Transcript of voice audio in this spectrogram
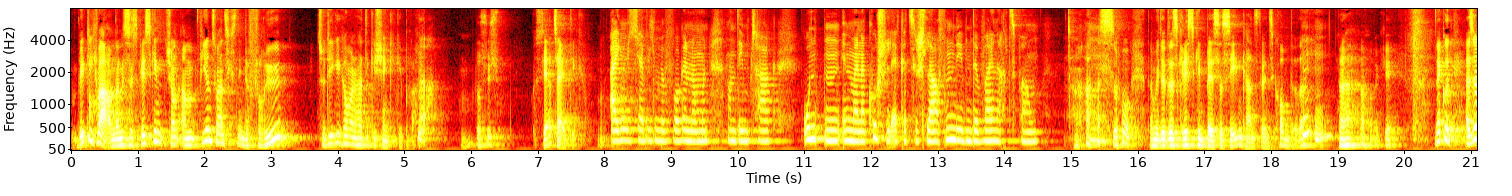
Wirklich wahr. Und dann ist das Christkind schon am 24. in der Früh zu dir gekommen und hat die Geschenke gebracht. Ja. Das ist sehr zeitig. Eigentlich habe ich mir vorgenommen, an dem Tag unten in meiner Kuschelecke zu schlafen, neben dem Weihnachtsbaum. Ach so, damit du das Christkind besser sehen kannst, wenn es kommt, oder? Mhm. okay. Na gut, also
